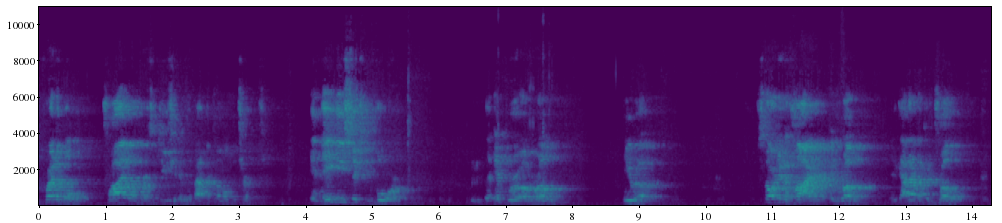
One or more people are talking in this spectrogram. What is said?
incredible trial and persecution was about to come on the church. In AD 64, the emperor of Rome, Nero, started a fire in Rome. It got out of control. And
